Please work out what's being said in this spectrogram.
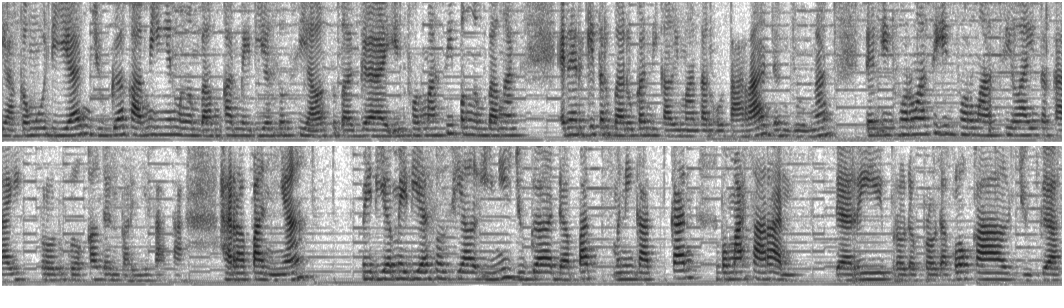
Ya, kemudian juga kami ingin mengembangkan media sosial sebagai informasi pengembangan energi terbarukan di Kalimantan Utara dan Bulungan dan informasi-informasi lain terkait produk lokal dan pariwisata. Harapannya media-media sosial ini juga dapat meningkatkan pemasaran dari produk-produk lokal juga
